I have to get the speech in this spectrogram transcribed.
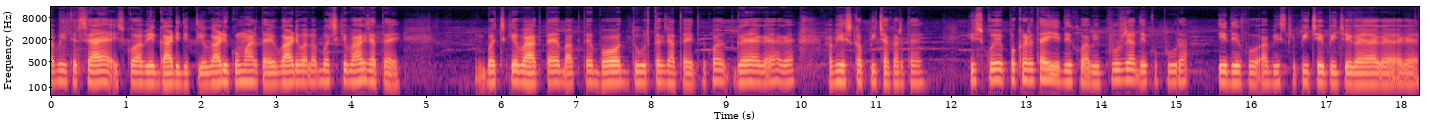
अभी इधर से आया इसको अभी एक गाड़ी दिखती है गाड़ी को मारता है गाड़ी वाला बच के भाग जाता है। बच के भागता है भागता है बहुत दूर तक जाता है देखो गया गया गया अभी इसका पीछा करता है। इसको ये पकड़ता है ये देखो अभी पूरा देखो पूरा। ये देखो अभी इसके पीछे पीछे गया गया गया।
